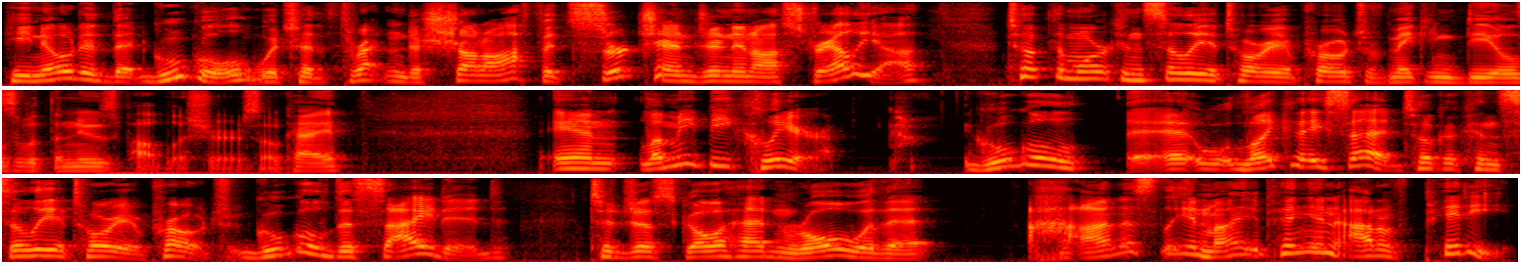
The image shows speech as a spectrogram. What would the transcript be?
He noted that Google, which had threatened to shut off its search engine in Australia, took the more conciliatory approach of making deals with the news publishers, okay? And let me be clear Google, eh, like they said, took a conciliatory approach. Google decided to just go ahead and roll with it, honestly, in my opinion, out of pity.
